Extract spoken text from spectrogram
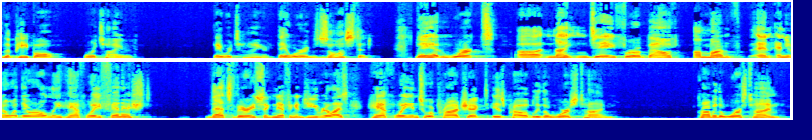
the people were tired. They were tired. They were exhausted. They had worked uh, night and day for about a month. And, and you know what? They were only halfway finished. That's very significant. Do you realize halfway into a project is probably the worst time? Probably the worst time.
